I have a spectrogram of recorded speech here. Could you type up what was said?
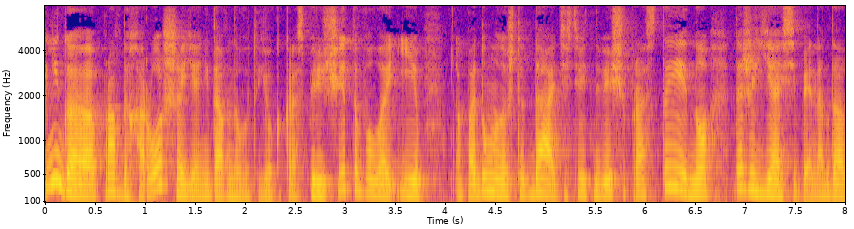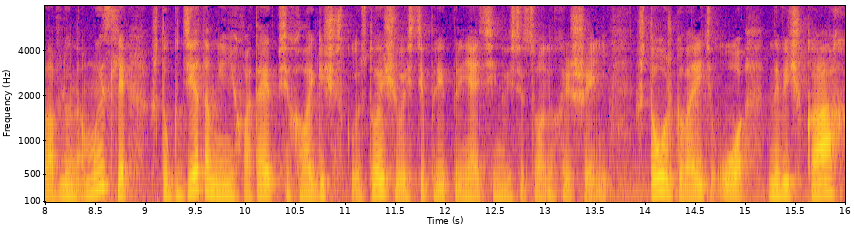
Книга, правда, хорошая, я недавно вот ее как раз перечитывала и подумала, что да, действительно, вещи простые, но даже я себя иногда ловлю на мысли, что где-то мне не хватает психологической устойчивости при принятии инвестиционных решений. Что уж говорить о новичках,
